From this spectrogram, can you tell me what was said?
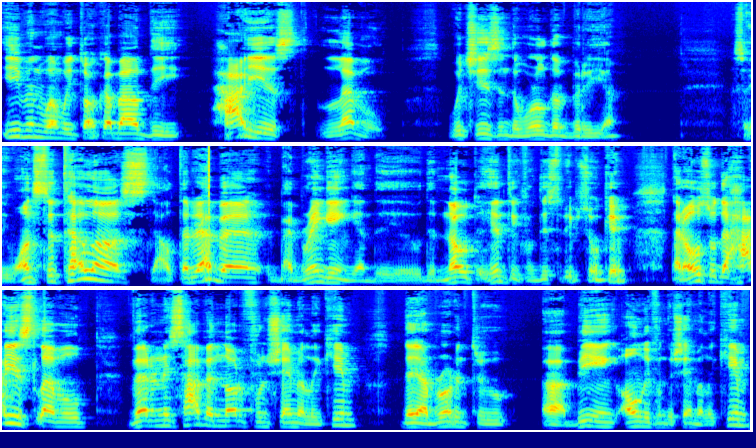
Even when we talk about the highest level, which is in the world of Bria, so he wants to tell us, the Alter Rebbe, by bringing and the, the note hinting from this three psukim, that also the highest level, nor from Shem Elikim, they are brought into uh, being only from the Shem Elikim,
